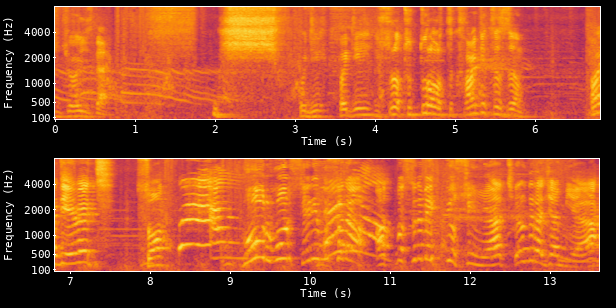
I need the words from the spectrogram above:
çünkü o yüzden. Hadi hadi Yusra tuttur artık hadi kızım. Hadi evet. Son. Vur vur seni vursana. Atmasını bekliyorsun ya. Çıldıracağım ya.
